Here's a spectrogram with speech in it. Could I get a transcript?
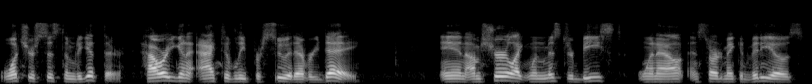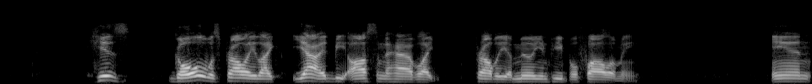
What's your system to get there? How are you going to actively pursue it every day? And I'm sure like when Mr. Beast went out and started making videos, his goal was probably like, yeah, it'd be awesome to have like probably a million people follow me. And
